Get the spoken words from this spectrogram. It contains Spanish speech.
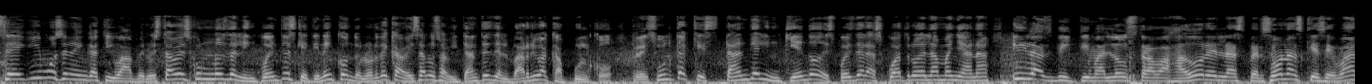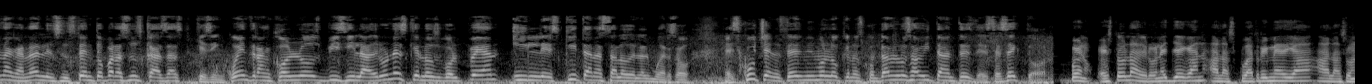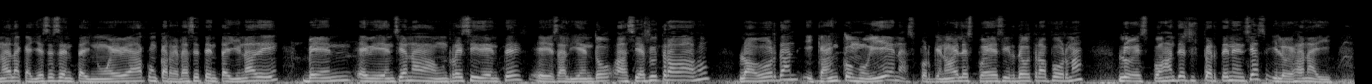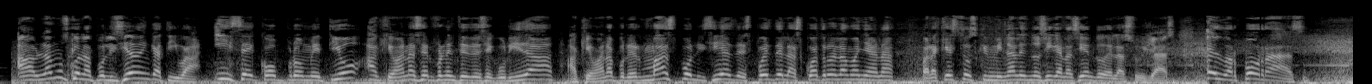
Seguimos en Engativá, pero esta vez con unos delincuentes que tienen con dolor de cabeza a los habitantes del barrio Acapulco. Resulta que están delinquiendo después de las 4 de la mañana y las víctimas, los trabajadores, las personas que se van a ganar el sustento para sus casas, que se encuentran con los biciladrones que los golpean y les quitan hasta lo del almuerzo. Escuchen ustedes mismos lo que nos contaron los habitantes de este sector. Bueno, estos ladrones llegan a las cuatro y media a la zona de la calle 69A con carrera 71D, ven, evidencian a un residente eh, saliendo hacia su trabajo, lo abordan y caen como hienas, porque no se les puede decir de otra forma, lo despojan de sus pertenencias y lo dejan ahí. Hablamos con la policía de Engativá y se comprometió a que van a hacer frentes de seguridad, a que van a poner más policías después de las 4 de la mañana para que estos criminales no sigan haciendo de las suyas. Eduard Porras,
